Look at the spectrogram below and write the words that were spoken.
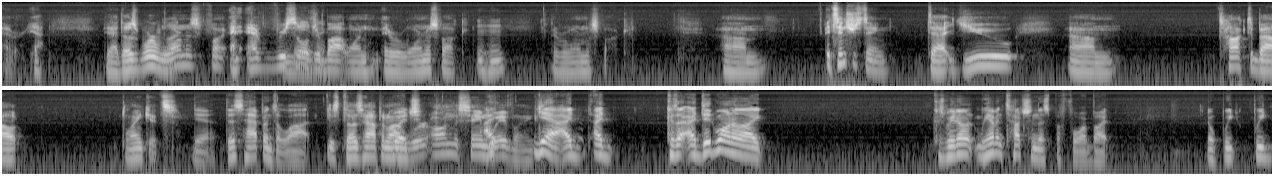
Ever. Yeah, yeah, those were warm as fuck, and every soldier bought one. They were warm as fuck. Mm-hmm. They were warm as fuck. Um, it's interesting that you um, talked about blankets. Yeah, this happens a lot. This does happen a lot. Which We're on the same I- wavelength. Yeah, I, I, because I, I did want to like, because we don't, we haven't touched on this before, but know, we we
